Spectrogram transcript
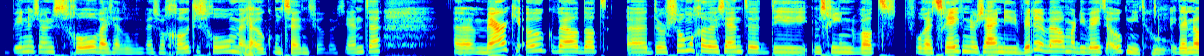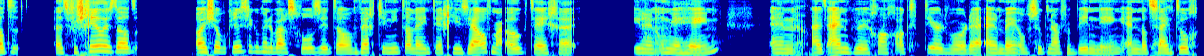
Binnen zo'n school, wij zaten op een best wel grote school met Ja. ook ontzettend veel docenten. Eh, merk je ook wel dat eh, door sommige docenten die misschien wat vooruitstrevender zijn, die willen wel, maar die weten ook niet hoe. Ik denk dat het verschil is dat als je op een christelijke middelbare school zit, dan vecht je niet alleen tegen jezelf, maar ook tegen iedereen om je heen. En Ja. uiteindelijk wil je gewoon geaccepteerd worden en ben je op zoek naar verbinding. En dat Ja. zijn toch,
